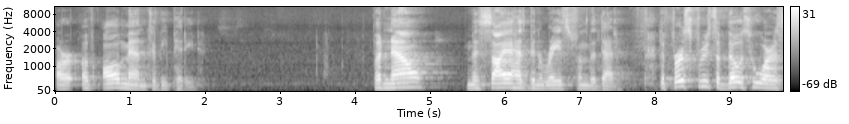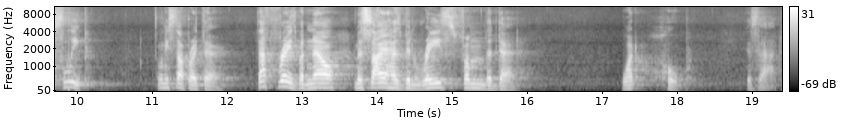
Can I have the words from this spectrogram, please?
are of all men to be pitied. But now Messiah has been raised from the dead, the first fruits of those who are asleep. Let me stop right there. That phrase, but now Messiah has been raised from the dead. What hope is that?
